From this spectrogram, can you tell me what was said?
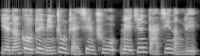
也能够对民众展现出美军打击能力。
